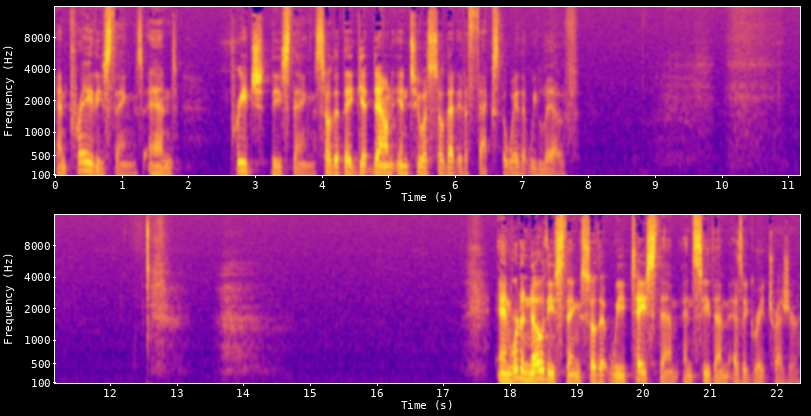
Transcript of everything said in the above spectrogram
and pray these things and preach these things so that they get down into us so that it affects the way that we live. And we're to know these things so that we taste them and see them as a great treasure.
